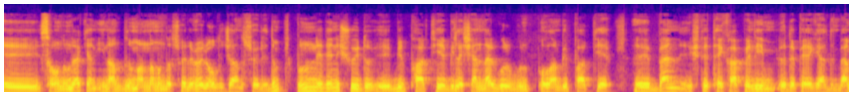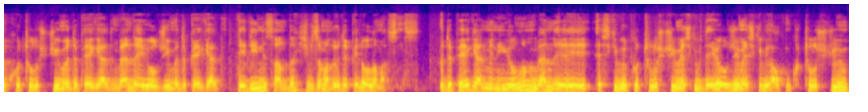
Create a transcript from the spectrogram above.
E, savundum derken inandığım anlamında söylem öyle olacağını söyledim. Bunun nedeni şuydu. E, bir partiye bileşenler grubu olan bir partiye e, ben işte TKP'liyim ÖDP'ye geldim. Ben kurtuluşçuyum ÖDP'ye geldim. Ben de yolcuyum ÖDP'ye geldim. Dediğiniz anda hiçbir zaman ÖDP'li olamazsınız. ÖDP'ye gelmenin yolunun ben e, eski bir kurtuluşçuyum, eski bir dev yolcuyum, eski bir halkın kurtuluşçuyum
